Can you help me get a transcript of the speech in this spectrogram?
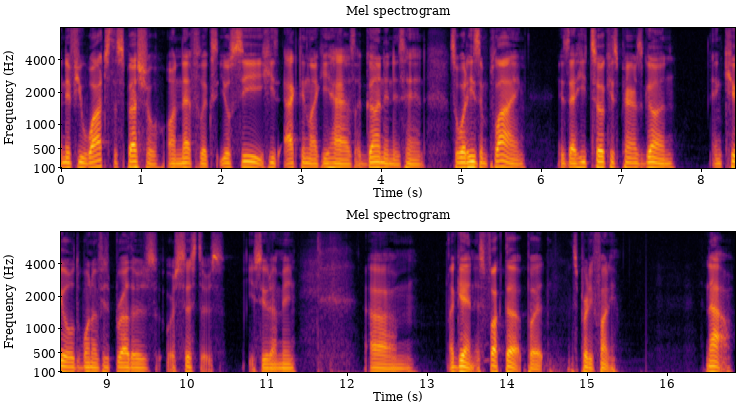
And if you watch the special on Netflix, you'll see he's acting like he has a gun in his hand. So what he's implying is that he took his parents' gun and killed one of his brothers or sisters. You see what I mean? Um, again, it's fucked up, but it's pretty funny. Now,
